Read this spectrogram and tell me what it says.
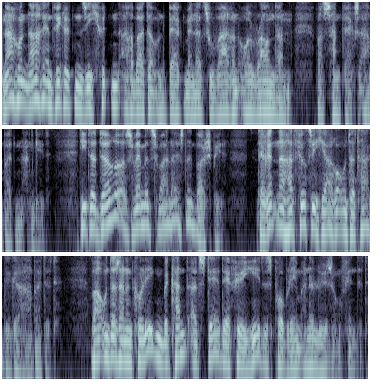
Nach und nach entwickelten sich Hüttenarbeiter und Bergmänner zu wahren Allroundern, was Handwerksarbeiten angeht. Dieter Dörre aus Wemmetsweiler ist ein Beispiel. Der Rentner hat 40 Jahre unter Tage gearbeitet. war unter seinen Kollegen bekannt als der, der für jedes Problem eine Lösung findet.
